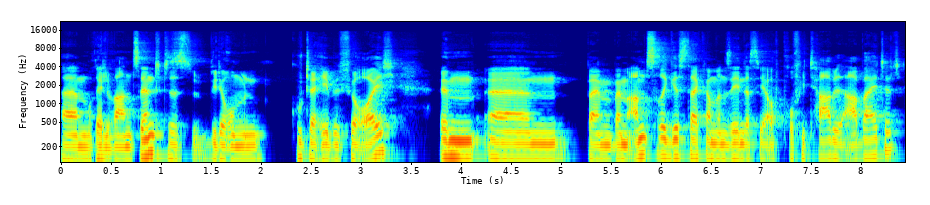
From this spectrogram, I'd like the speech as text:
ähm, relevant sind. Das ist wiederum ein guter Hebel für euch. Im, ähm, beim, beim Amtsregister kann man sehen, dass ihr auch profitabel arbeitet.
